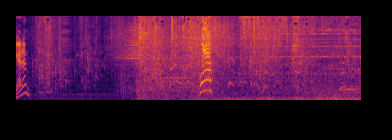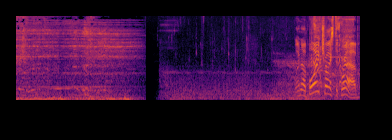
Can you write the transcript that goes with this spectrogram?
Get him? What? When a boy tries to grab,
